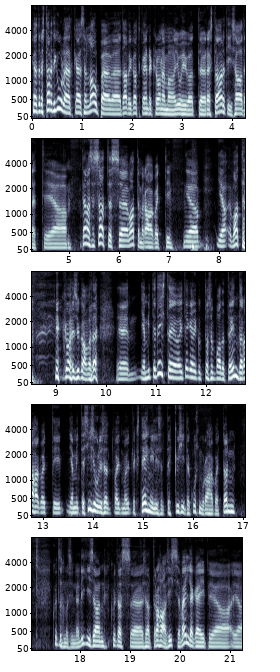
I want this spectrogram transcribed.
Head Restardi kuulajad, käes on laupäev, Taavi Kotka, Hendrik Roonemaa juhivad Restardi saadet ja tänases saates vaatame rahakotti ja, ja vaatame kohe sügavale. ja mitte teiste, vaid tegelikult tasub vaadata enda rahakotti ja mitte sisuliselt, vaid ma ütleks tehniliselt ehk küsida, kus mu rahakott on. kuidas ma sinna ligi saan, kuidas sealt raha sisse-välja käib ja, ja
